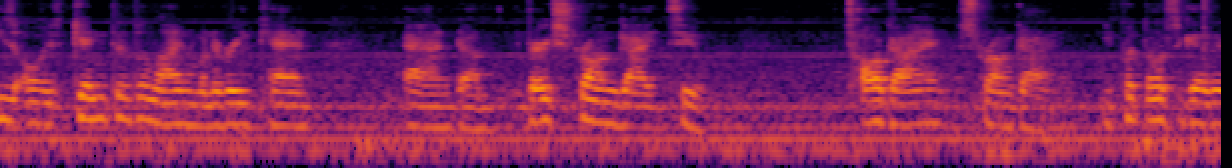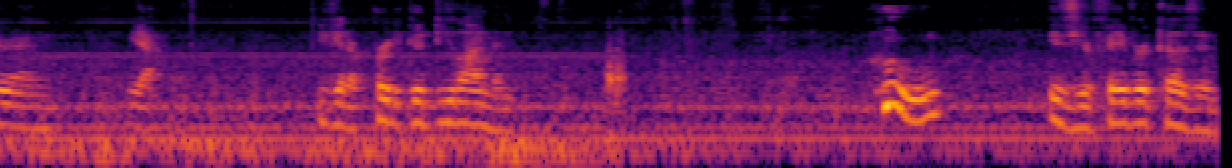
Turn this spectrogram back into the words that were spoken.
He's always getting to the line whenever he can, and um, very strong guy too. Tall guy, strong guy. You put those together, and yeah, you get a pretty good D lineman. Who is your favorite cousin?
